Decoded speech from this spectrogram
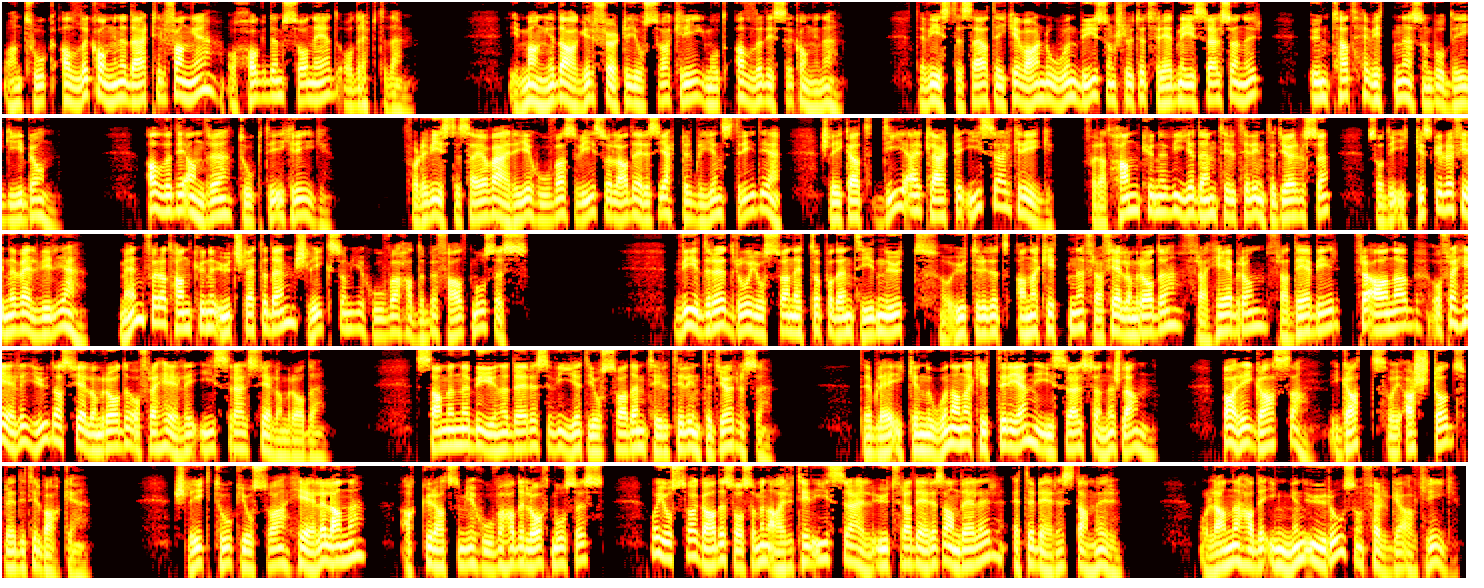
og han tok alle kongene der til fange og hogg dem så ned og drepte dem. I mange dager førte Josva krig mot alle disse kongene. Det viste seg at det ikke var noen by som sluttet fred med Israels sønner, unntatt hevittene som bodde i Gibeon. Alle de andre tok de i krig. For det viste seg å være Jehovas vis å la deres hjerter bli en stridige, slik at de erklærte Israel krig, for at han kunne vie dem til tilintetgjørelse, så de ikke skulle finne velvilje, men for at han kunne utslette dem slik som Jehova hadde befalt Moses. Videre dro Josva nettopp på den tiden ut, og utryddet anakittene fra fjellområdet, fra Hebron, fra Debir, fra Anab, og fra hele Judas fjellområde og fra hele Israels fjellområde. Sammen med byene deres viet Josva dem til tilintetgjørelse. Det ble ikke noen anakitter igjen i Israels sønners land. Bare i Gaza, i Gat og i Ashdod ble de tilbake. Slik tok Josva hele landet, akkurat som Jehova hadde lovt Moses, og Josva ga det så som en arv til Israel ut fra deres andeler etter deres stammer. Og landet hadde ingen uro som følge av krig.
